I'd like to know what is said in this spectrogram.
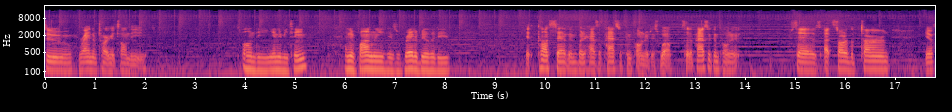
to random targets on the on the enemy team. And then finally his red ability it costs seven, but it has a passive component as well. So the passive component says at start of the turn, if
